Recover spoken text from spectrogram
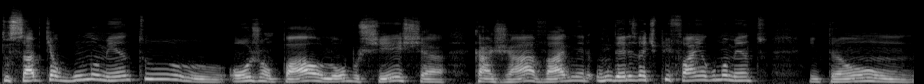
Tu sabe que em algum momento, ou João Paulo, ou Bochecha, Cajá, Wagner, um deles vai te pifar em algum momento. Então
